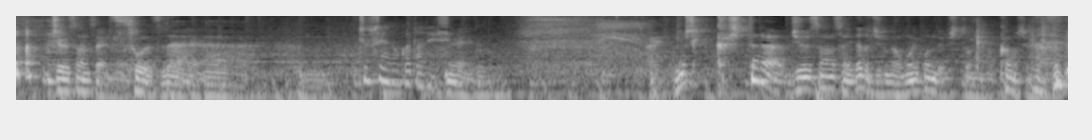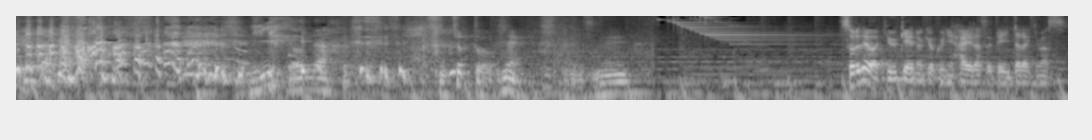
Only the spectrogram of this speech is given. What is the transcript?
13歳の。そうですね、ね女性の方です、ねはい、もしかしたら13歳だと自分が思い込んでる人なのかもしれない。そんな。ちょっとねですね。それでは休憩の曲に入らせていただきます。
